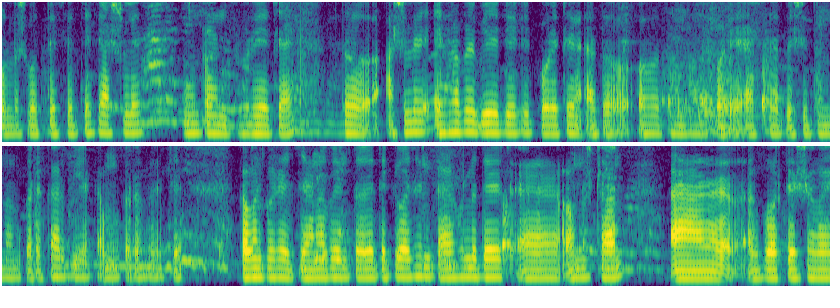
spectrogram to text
উল্লাস করতেছে। দেখে আসলে মন প্রাণ ভরে যায়। তো আসলে এভাবে বিয়ে কে কে করেছেন, এত ধুমধাম করে, আর বেশি ধুমধাম করে, কার বিয়ে কেমন করে হয়েছে? কমেন্ট করে জানাবেন। তো দেখতে পাচ্ছেন গায়ে হলুদের অনুষ্ঠান। আর বরকে সবাই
